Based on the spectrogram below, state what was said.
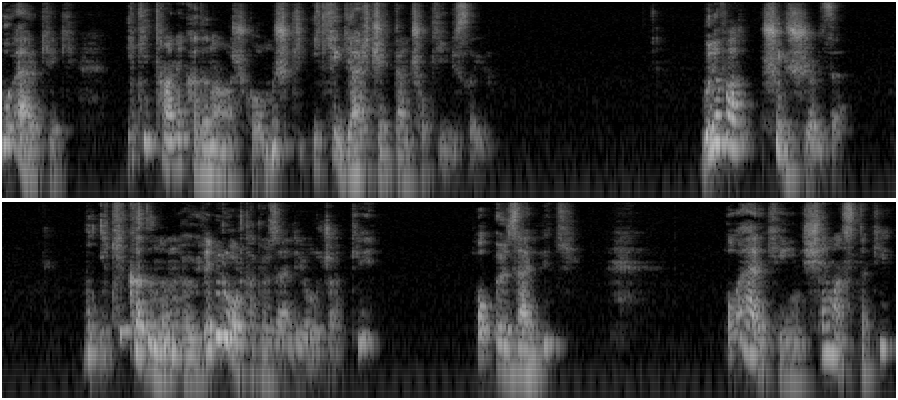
bu erkek iki tane kadına aşık olmuş ki iki gerçekten çok iyi bir sayı. Bu defa şu düşüyor bize. Bu iki kadının öyle bir ortak özelliği olacak ki o özellik o erkeğin şemasındaki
